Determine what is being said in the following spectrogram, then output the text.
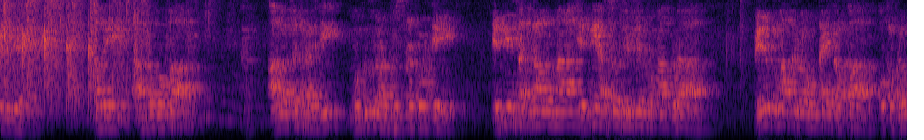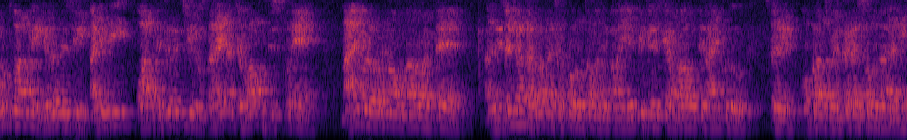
తెలియజేయాలి. మరి అంత గొప్ప ఆలోచన కలిగి ముందుకు నడిపిస్తున్నటువంటి ఎన్ని సంఘాలున్నా ఎన్ని అసోసియేషన్ ఉన్నా కూడా పేరుకు మాత్రమే ఉంటాయి తప్ప ఒక ప్రభుత్వాన్ని నిలదీసి అడిగి వారి దగ్గర నుంచి సరైన జవాబు తీసుకునే నాయకుడు ఎవరైనా ఉన్నారు అంటే అది నిజంగా గర్వంగా చెప్పగలుగుతాం అది మన ఏపీ చేసి అమరావతి నాయకుడు శ్రీ ఒకరాజు వెంకటేశ్వర గారని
